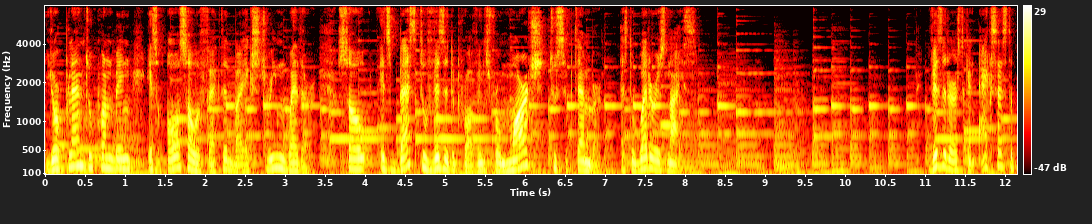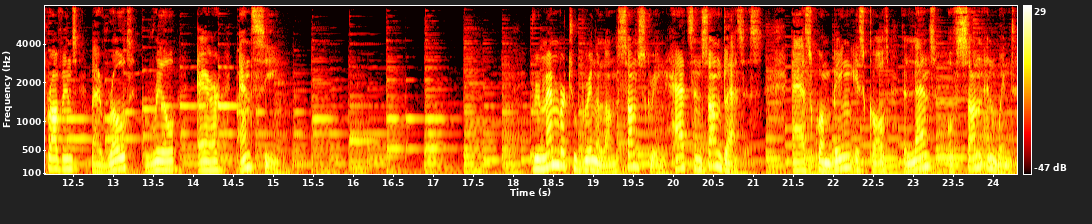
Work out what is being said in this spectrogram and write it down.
your plan to Quang Binh is also affected by extreme weather, so it's best to visit the province from March to September, as the weather is nice. Visitors can access the province by road, rail, air, and sea. Remember to bring along sunscreen, hats, and sunglasses, as Quang Binh is called the land of sun and wind.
